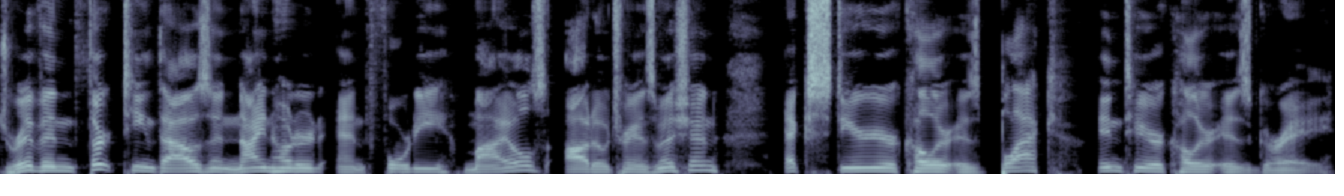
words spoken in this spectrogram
Driven 13,940 miles, auto transmission. Exterior color is black, interior color is gray.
